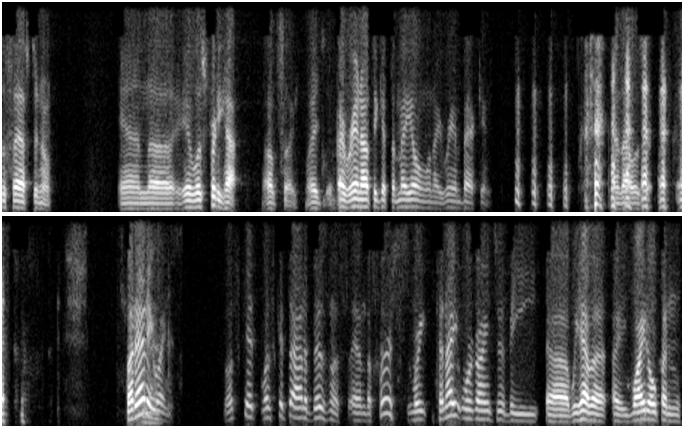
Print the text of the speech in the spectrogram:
this afternoon, and uh, it was pretty hot outside. I, I ran out to get the mail and I ran back in, and that was it. But anyways, let's get let's get down to business. And the first we, tonight we're going to be uh, we have a, a wide open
